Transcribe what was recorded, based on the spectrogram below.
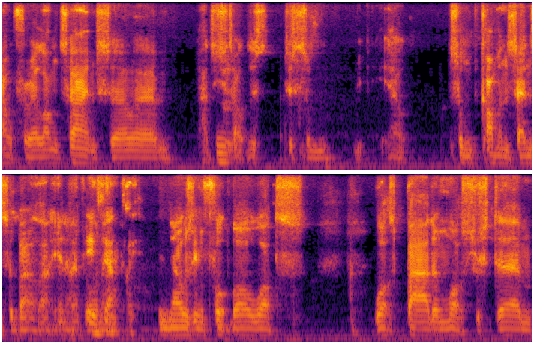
out for a long time. So um, I just mm. hope there's just some, you know, some common sense about that. You know, everyone exactly knows in football what's what's bad and what's just um,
